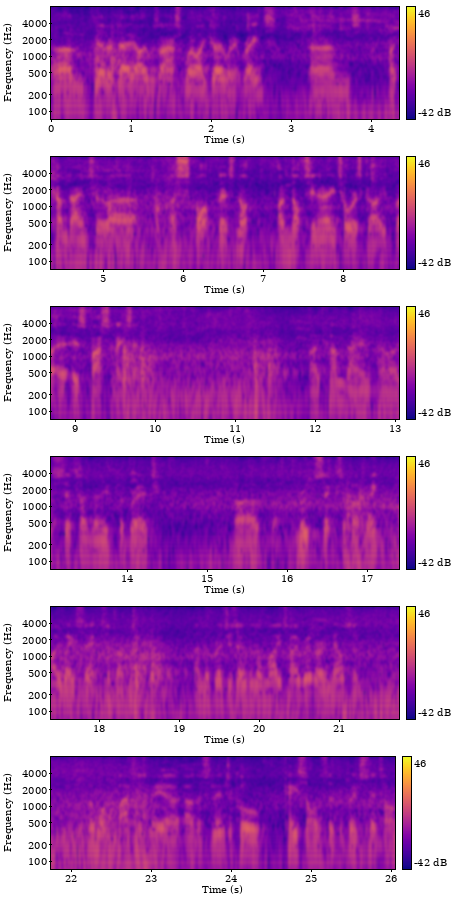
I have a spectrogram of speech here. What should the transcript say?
Um, the other day I was asked where I go when it rains and I come down to a, a spot that's not, I've not seen in any tourist guide but it is fascinating. I come down and I sit underneath the bridge of Route 6 above me, Highway 6 above me and the bridge is over the Maitai River in Nelson. But what fascinates me are, are the cylindrical caissons that the bridge sits on,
